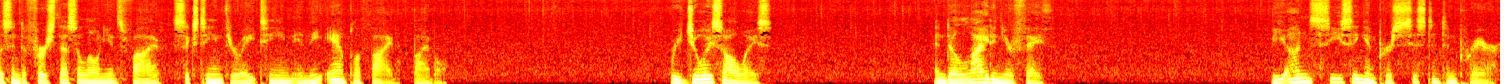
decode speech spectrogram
Listen to 1 Thessalonians 5 16 through 18 in the Amplified Bible. Rejoice always and delight in your faith. Be unceasing and persistent in prayer.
